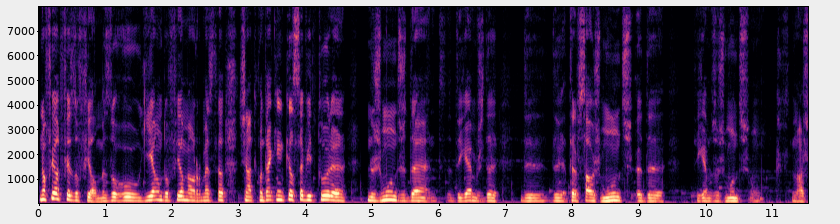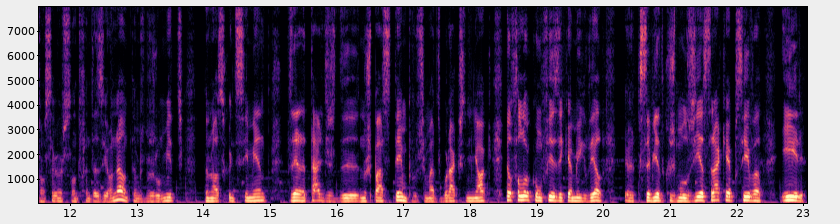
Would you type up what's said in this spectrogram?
não foi ele que fez o filme, mas o, o guião do filme é um romance dele chamado Contacto, em que ele se aventura nos mundos, da, de, digamos, de, de, de, atravessar os mundos, de, digamos, os mundos que nós não sabemos se são de fantasia ou não, estamos nos limites do nosso conhecimento, fazer atalhos de, no espaço-tempo, chamados buracos de minhoca. Ele falou com um físico amigo dele, eh, que sabia de cosmologia, será que é possível ir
